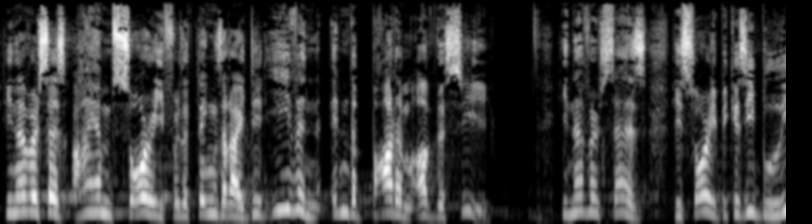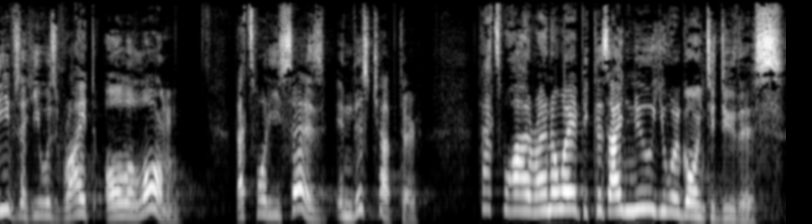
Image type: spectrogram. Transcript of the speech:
He never says, I am sorry for the things that I did, even in the bottom of the sea. He never says he's sorry because he believes that he was right all along. That's what he says in this chapter. That's why I ran away because I knew you were going to do this.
